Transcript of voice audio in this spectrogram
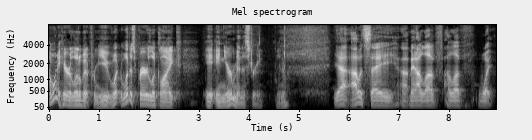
I want to hear a little bit from you. What what does prayer look like in, in your ministry? You know. Yeah, I would say, uh, man, I love, I love what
